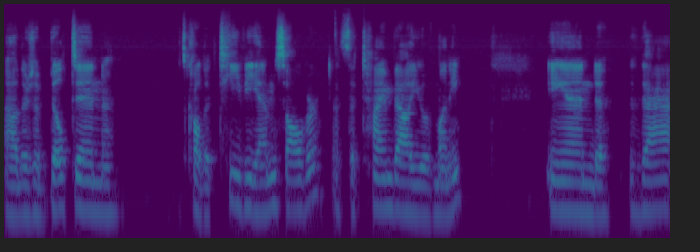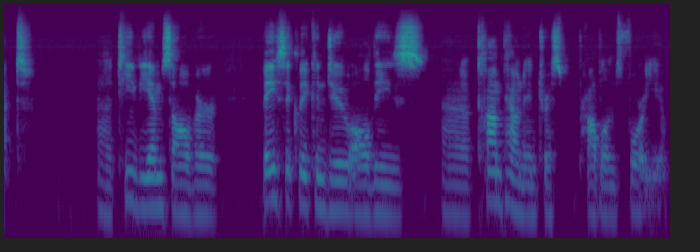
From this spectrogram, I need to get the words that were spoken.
Uh, there's a built-in, it's called a TVM solver, that's the time value of money, and that uh, TVM solver basically can do all these uh, compound interest problems for you.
